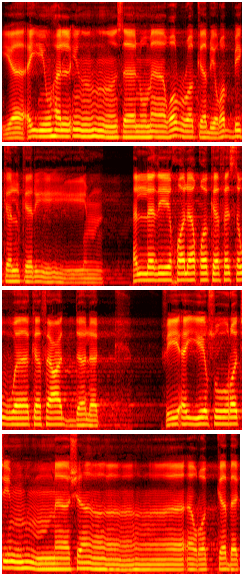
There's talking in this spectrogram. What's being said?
يا أيها الإنسان ما غرك بربك الكريم الذي خلقك فسواك فعدلك في أي صورة ما شاء ركبك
